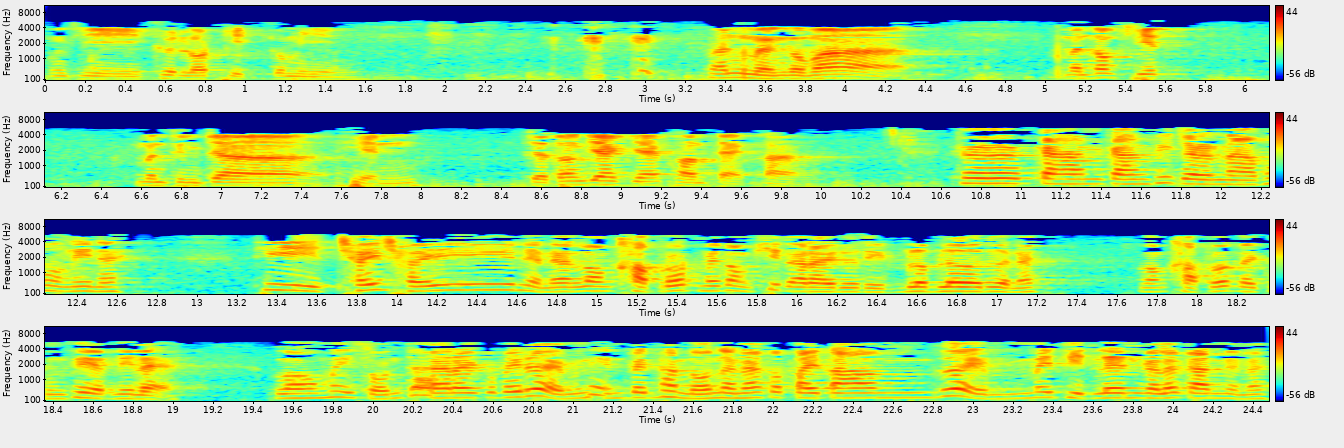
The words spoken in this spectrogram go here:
บางทีขึ้นรถผิดก็มีมันเหมือนกับว่ามันต้องคิด มันถึงจะเห็น จะต้องแยกแยะความแตกต่าง คือการการพิจารณาพวกนี้นะ ที่ใช้ๆเนี่ยนะลองขับรถไม่ต้องคิดอะไรดูดิเบลอๆด้วยนะลองขับรถในกรุงเทพนี่แหละ ลองไม่สนใจอะไรก็ไปเรื่อยมันเห็นเป็นถนนนะนะก็ไปตามเรื่อยไม่ผิดเลนกันแล้วกันเนี่ยนะ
